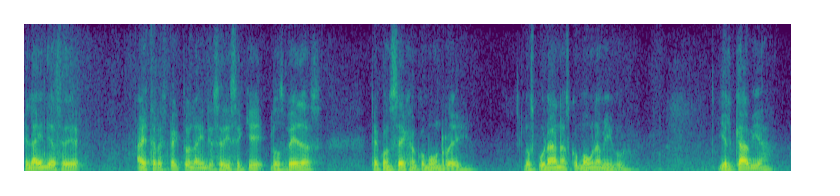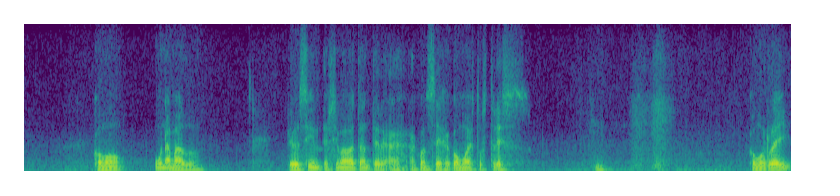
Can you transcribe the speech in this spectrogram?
En la India, se, a este respecto, en la India se dice que los Vedas te aconsejan como un rey, los Puranas como un amigo y el Kavya como un amado. Pero el, Simavatan te aconseja como estos tres, como rey,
